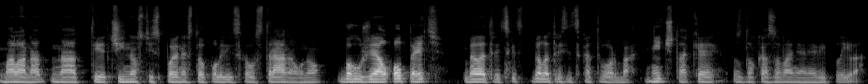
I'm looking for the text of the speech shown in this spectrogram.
mala na, na tie činnosti spojené s tou politickou stranou. No, bohužiaľ opäť beletristická tvorba. Nič také z dokazovania nevyplýva.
